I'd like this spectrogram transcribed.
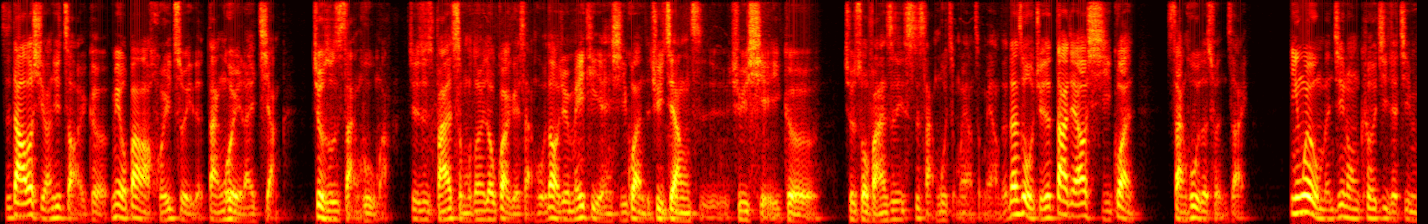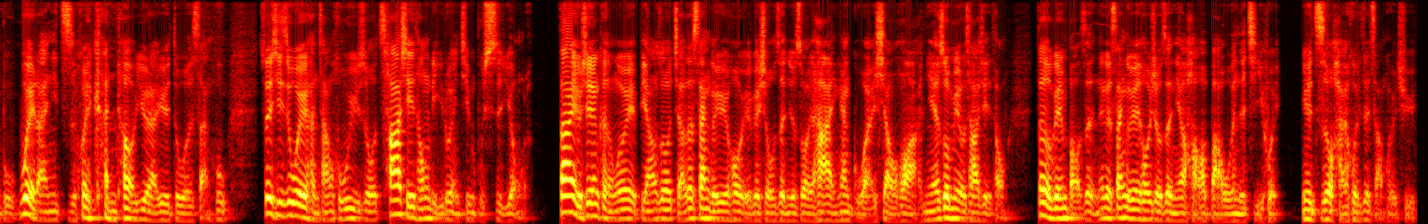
只是大家都喜欢去找一个没有办法回嘴的单位来讲，就是散户嘛，就是反正什么东西都怪给散户。但我觉得媒体也很习惯的去这样子去写一个，就是说反正是是散户怎么样怎么样的。但是我觉得大家要习惯散户的存在，因为我们金融科技的进步，未来你只会看到越来越多的散户。所以其实我也很常呼吁说，差协同理论已经不适用了。当然，有些人可能会，比方说，假设三个月后有一个修正，就说哈，你看股癌笑话，你还说没有差协同，但是我跟你保证，那个三个月后修正，你要好好把握你的机会，因为之后还会再涨回去。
